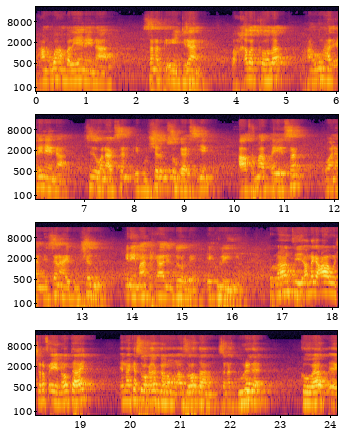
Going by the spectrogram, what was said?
Waxaan ugu hambalyaynaynaa sanadka ay jiraan waxqabadkooda. Waxaan ugu mahad celinaynaa sida wanaagsan ay bulshada u soo gaarsiiyeen caafimaad tayaysan oo aan aaminsanahay bulshadu inay maanta kaalin door leh ay ku leeyihiin. Run ahaantii annaga caawa sharaf ayay noo tahay. Inaan ka soo qayb galno munaasabadan sanad guurada koowaad ee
